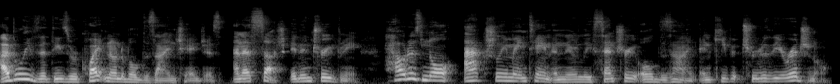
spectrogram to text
I believe that these were quite notable design changes, and as such, it intrigued me. How does Knoll actually maintain a nearly century old design and keep it true to the original?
